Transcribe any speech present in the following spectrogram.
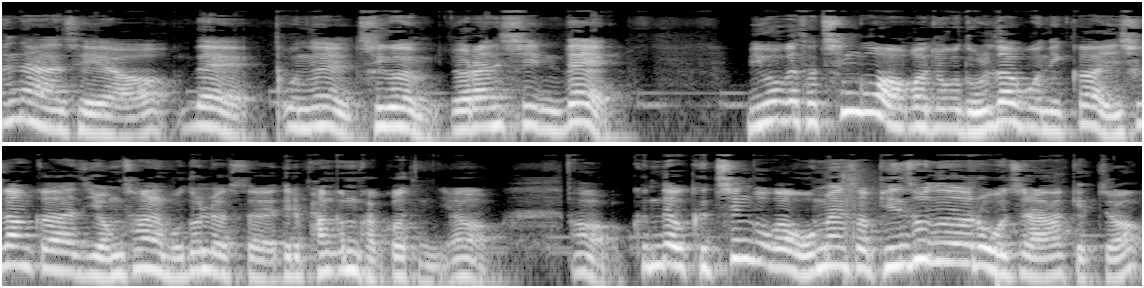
안녕하세요. 네, 오늘 지금 11시인데 미국에서 친구가 와가지고 놀다 보니까 이 시간까지 영상을 못 올렸어요. 애들이 방금 갔거든요. 어, 근데 그 친구가 오면서 빈손으로 오질 않았겠죠?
